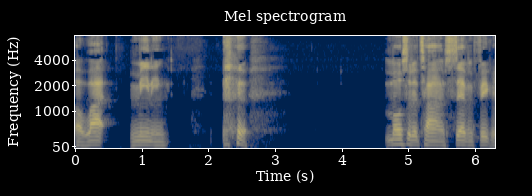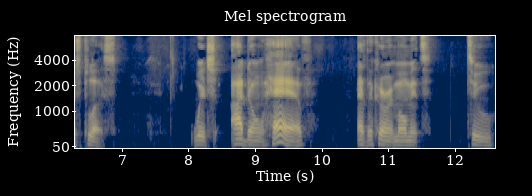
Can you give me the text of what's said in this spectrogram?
a lot meaning most of the time seven figures plus which I don't have at the current moment to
